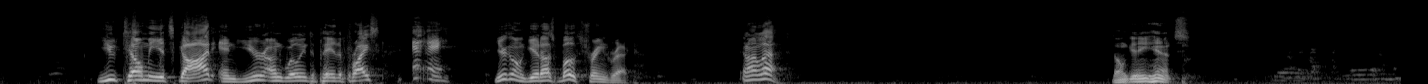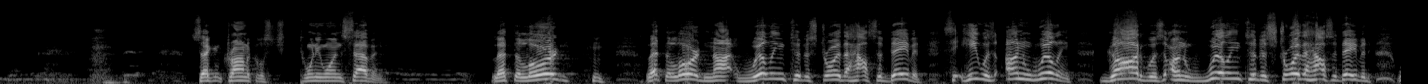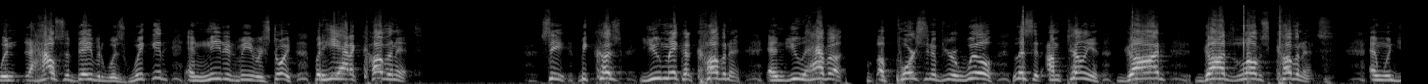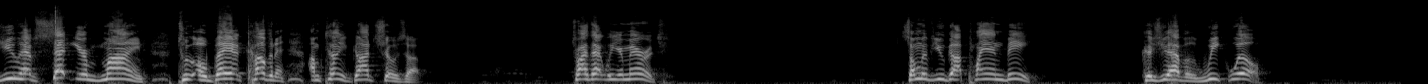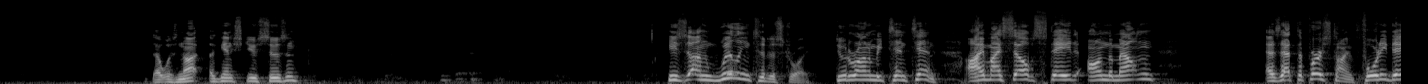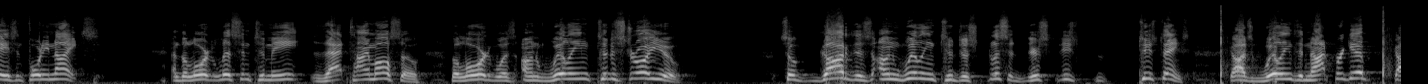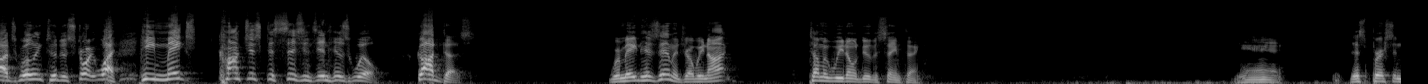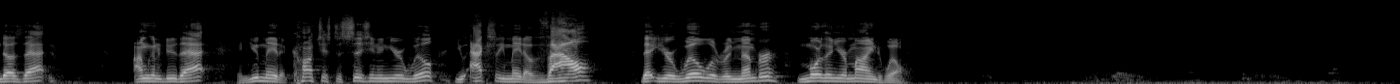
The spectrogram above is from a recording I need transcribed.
You tell me it's God and you're unwilling to pay the price, uh-uh. you're going to get us both train wrecked. And I left. Don't get any hints. Second Chronicles 21 7. Let the Lord let the Lord not willing to destroy the house of David. See, he was unwilling. God was unwilling to destroy the house of David when the house of David was wicked and needed to be restored. But he had a covenant. See, because you make a covenant and you have a, a portion of your will, listen, I'm telling you, God, God loves covenants. And when you have set your mind to obey a covenant, I'm telling you, God shows up. Try that with your marriage. Some of you got plan B because you have a weak will. That was not against you, Susan. He's unwilling to destroy. Deuteronomy 10:10. I myself stayed on the mountain as at the first time, 40 days and 40 nights. And the Lord listened to me that time also. The Lord was unwilling to destroy you. So God is unwilling to just listen, there's these two things. God's willing to not forgive, God's willing to destroy. Why? He makes conscious decisions in his will. God does. We're made in his image, are we not? Tell me we don't do the same thing. Yeah. This person does that. I'm going to do that. And you made a conscious decision in your will. You actually made a vow that your will will remember more than your mind will.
